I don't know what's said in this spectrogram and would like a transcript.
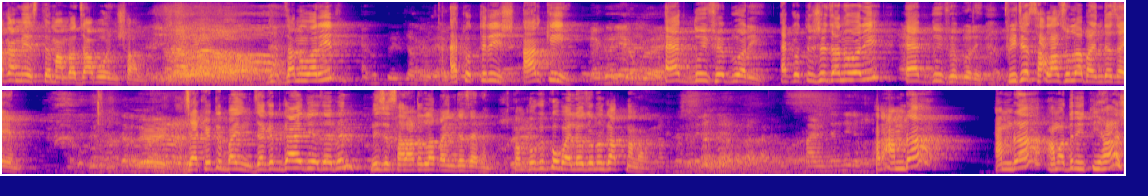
আগামী ইস্তেমা আমরা যাব ইনশাআল্লাহ। জানুয়ারির একত্রিশ আর কি? এক দুই ফেব্রুয়ারি। একত্রিশে জানুয়ারি এক দুই ফেব্রুয়ারি। পিঠে সালাসুলা বাইন্দা যায়েন জ্যাকেট বাইন জ্যাকেট গায়ে দিয়ে যাবেন নিজে সালাটালা বাইন্দা যাবেন কমপক্ষে কোবাইলেও যেন গাত না লাগে। আর আমরা আমরা আমাদের ইতিহাস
